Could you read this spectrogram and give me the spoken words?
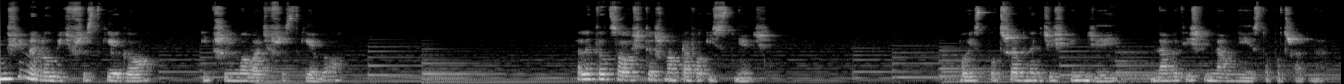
musimy lubić wszystkiego i przyjmować wszystkiego. Ale to coś też ma prawo istnieć, bo jest potrzebne gdzieś indziej, nawet jeśli nam nie jest to potrzebne.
